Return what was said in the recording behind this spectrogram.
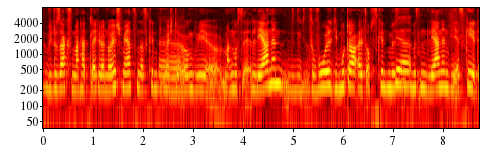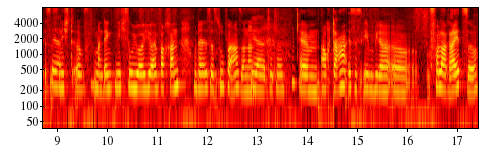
Wie du sagst, man hat gleich wieder neue Schmerzen. Das Kind Ja. möchte irgendwie, äh, man muss äh, lernen, die, sowohl die Mutter als auch das Kind müssen, Ja. müssen lernen, wie es geht. Es ist Ja. nicht, äh, man denkt nicht so, ja, hier einfach ran und dann ist das super, sondern ähm, auch da ist es eben wieder äh, voller Reize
